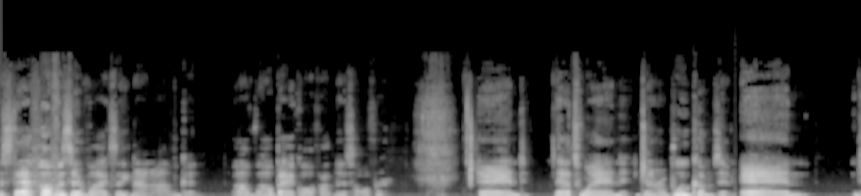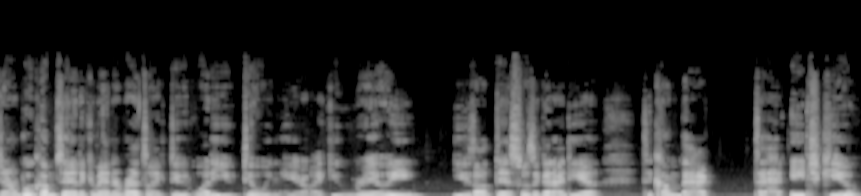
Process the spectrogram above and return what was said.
staff officer Black's like, nah, nah, I'm good. I'll, I'll back off on this offer. And that's when General Blue comes in. And General Blue comes in, and Commander Red's like, dude, what are you doing here? Like, you really, you thought this was a good idea to come back to HQ?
